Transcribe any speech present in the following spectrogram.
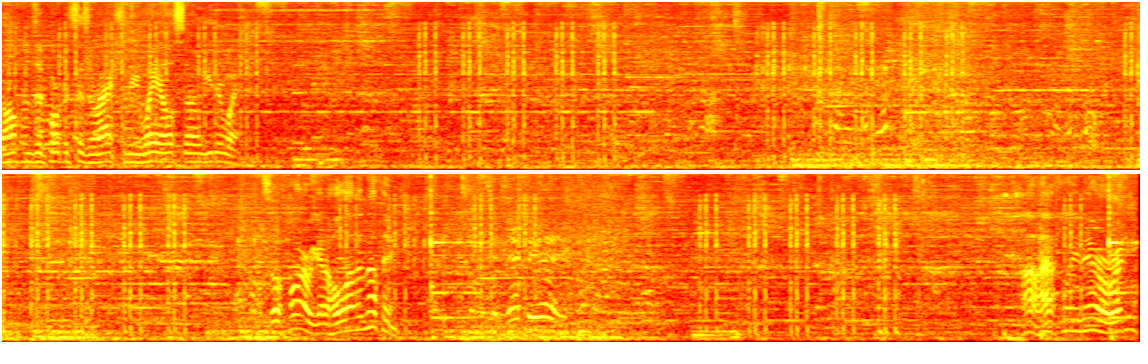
Dolphins and porpoises are actually whales, so either way. So far, we got a whole lot of nothing. exactly right. Wow, halfway there already.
